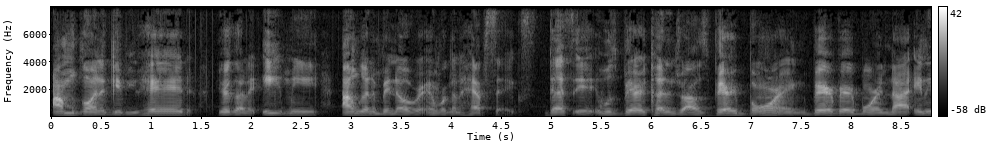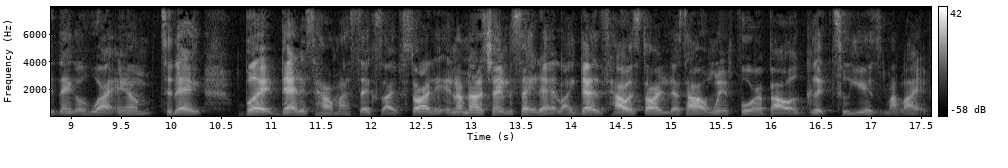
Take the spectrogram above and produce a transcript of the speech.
I'm going to give you head. You're to eat me. I'm to bend over and we're to have sex. That's it. It was very cut and dry. It was very boring. Very, very boring. Not anything of who I am today. But that is how my sex life started. And I'm not ashamed to say that. Like, that is how it started. That's how I went for about a good two years of my life.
